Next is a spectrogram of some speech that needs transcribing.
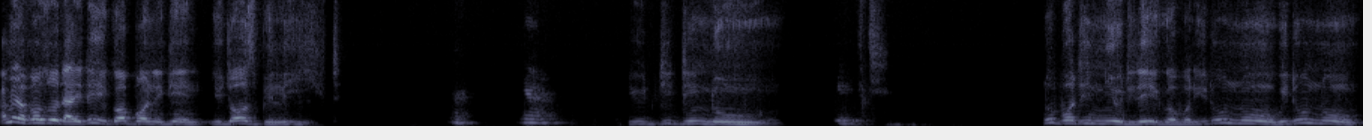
How many of us know that the day you got born again, you just believed? Yeah. You didn't know. Nobody knew the day you got born. You don't know. We don't know.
